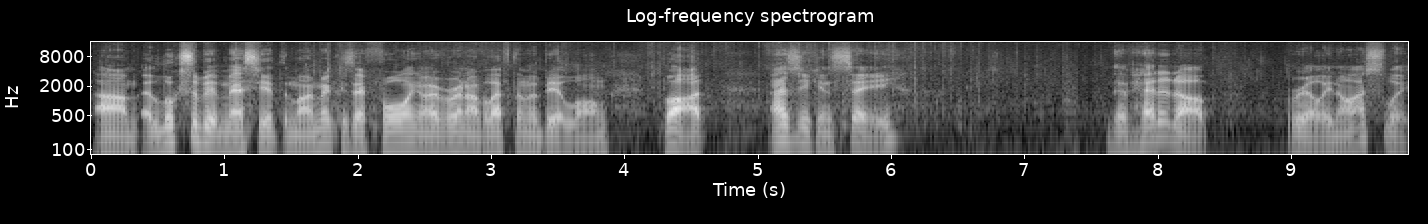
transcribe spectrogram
Um, it looks a bit messy at the moment because they're falling over and I've left them a bit long. But as you can see, they've headed up really nicely.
